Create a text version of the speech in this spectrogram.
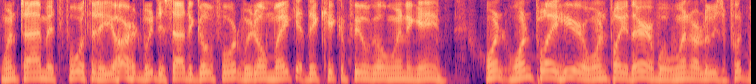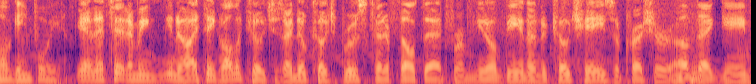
One time it's fourth and a yard. We decide to go for it. We don't make it. They kick a field goal, win the game. One one play here, one play there will win or lose a football game for you. Yeah, that's it. I mean, you know, I think all the coaches, I know Coach Bruce kind of felt that from, you know, being under Coach Hayes, the pressure of that game.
